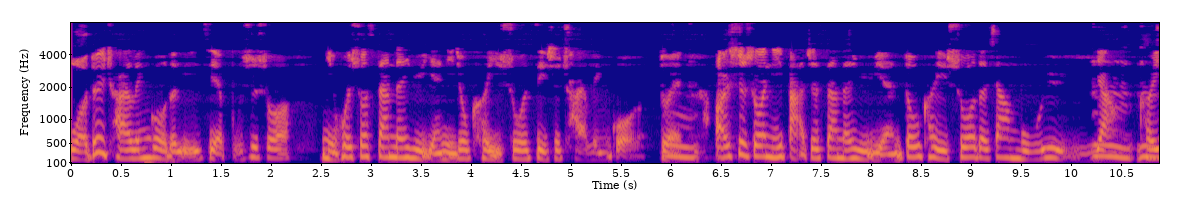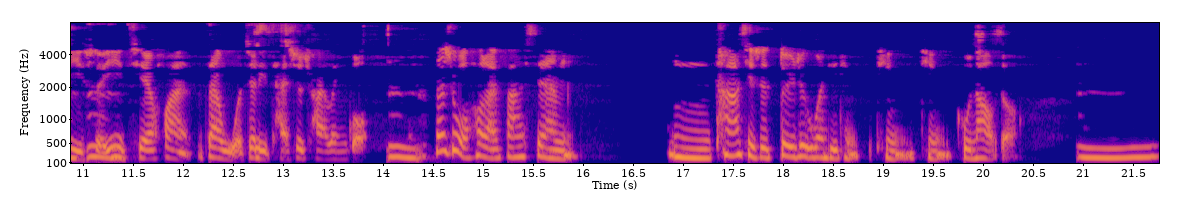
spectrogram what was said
我对 trilingual 的理解不是说。你会说三门语言，你就可以说自己是 trilingual 了，对，而是说你把这三门语言都可以说的像母语一样，可以随意切换，在我这里才是 trilingual。嗯，但是我后来发现，嗯，他其实对这个问题挺挺挺苦恼的。嗯，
